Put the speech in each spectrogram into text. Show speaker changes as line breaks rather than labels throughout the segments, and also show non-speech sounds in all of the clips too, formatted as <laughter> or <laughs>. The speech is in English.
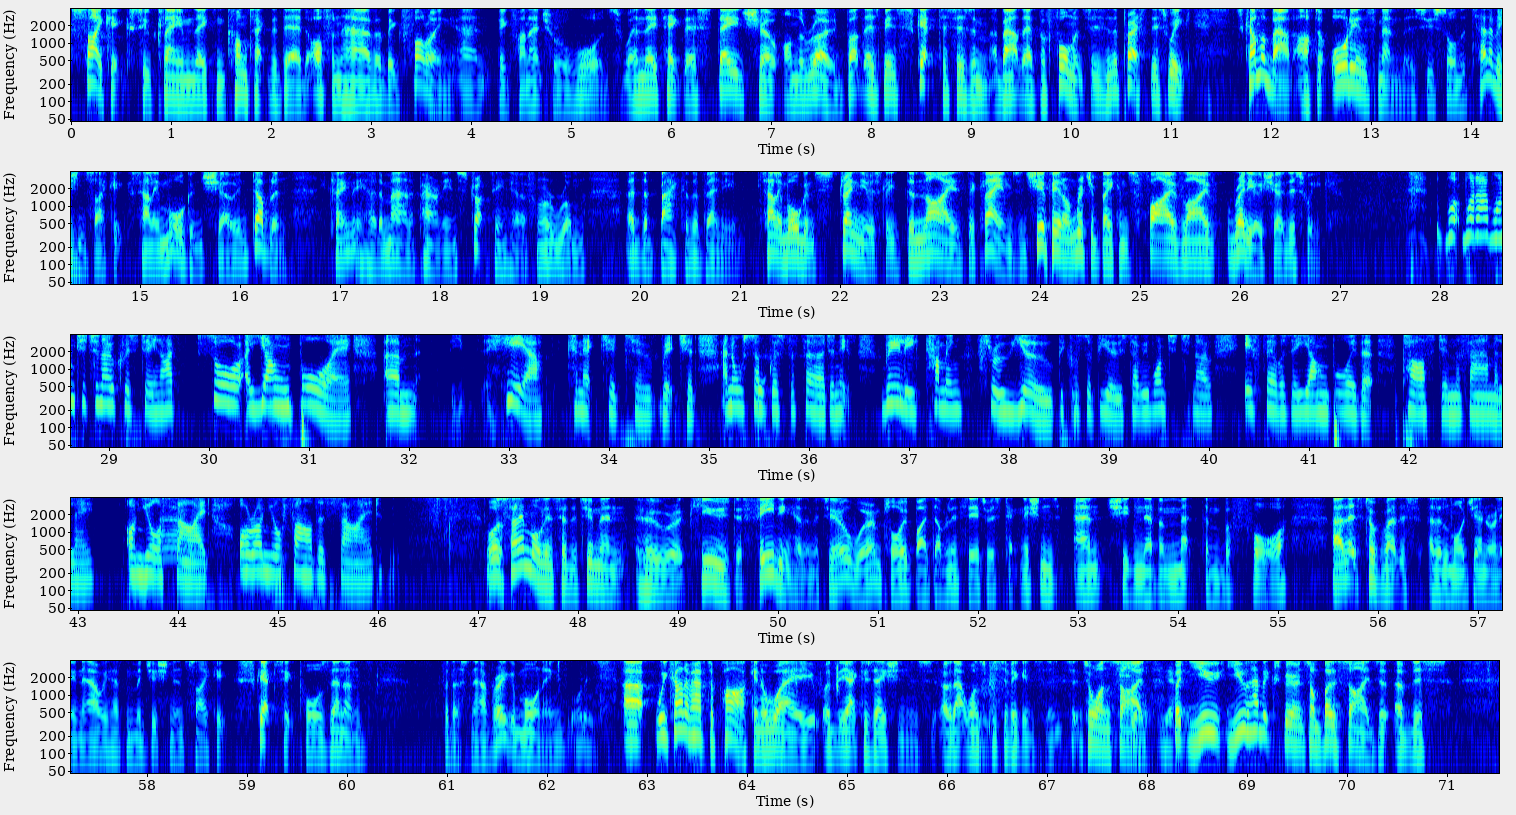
Psychics who claim they can contact the dead often have a big following and big financial rewards when they take their stage show on the road. But there's been skepticism about their performances in the press this week. It's come about after audience members who saw the television psychic Sally Morgan's show in Dublin claim they heard a man apparently instructing her from a room at the back of the venue. Sally Morgan strenuously denies the claims and she appeared on Richard Bacon's Five Live radio show this week
what, what I wanted to know, Christine, I saw a young boy um, here connected to Richard and also August the 3rd and it's really coming through you because of you. So we wanted to know if there was a young boy that passed in the family on your um, side or on your father's side.
Well, Sally Morgan said the two men who were accused of feeding her the material were employed by Dublin Theatre as technicians and she'd never met them before. Uh, let's talk about this a little more generally now. We have the magician and psychic skeptic Paul Zenon with us now. Very good morning.
Good Morning.
Uh, we kind of have to park, in a way, the accusations of that one specific incident to, to one side. Sure, yeah. But you, you have experience on both sides of, of this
